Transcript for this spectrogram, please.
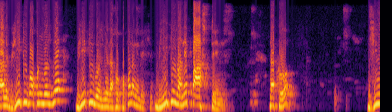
তাহলে ভি টু কখন বসবে? ভি টু বসবে, দেখো কখন আমি দেখি ভি টু মানে পাস্ট টেন্স দেখো he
